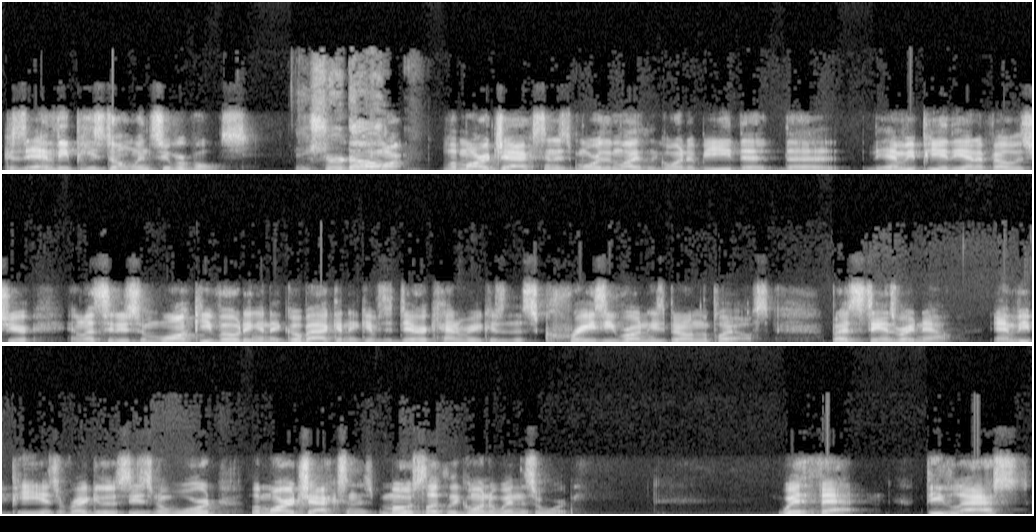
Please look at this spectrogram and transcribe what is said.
because MVPs don't win Super Bowls. They sure don't. Lamar, Lamar, Jackson is more than likely going to be the the the MVP of the NFL this year, unless they do some wonky voting and they go back and they give it to Derrick Henry because of this crazy run he's been on the playoffs. But as it stands right now, MVP is a regular season award. Lamar Jackson is most likely going to win this award. With that, the last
